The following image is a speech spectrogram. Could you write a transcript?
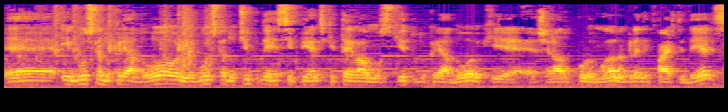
é, em busca do criador, em busca do tipo de recipiente que tem lá o mosquito do criador, que é gerado por humano, a grande parte deles,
